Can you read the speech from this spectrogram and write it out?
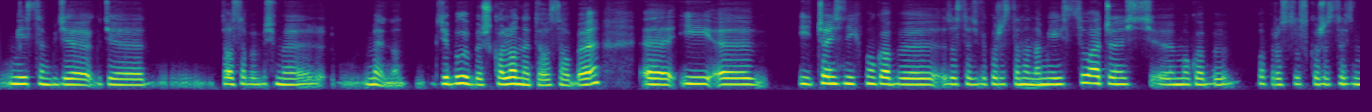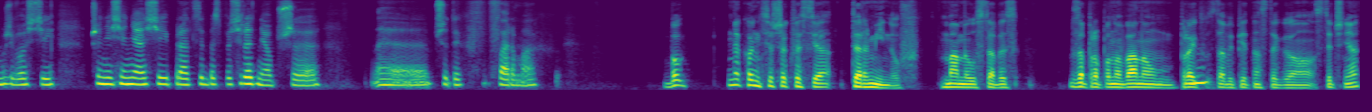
miejscem, gdzie, gdzie te osoby byśmy, my, no, gdzie byłyby szkolone te osoby i, i część z nich mogłaby zostać wykorzystana na miejscu, a część mogłaby po prostu skorzystać z możliwości przeniesienia się i pracy bezpośrednio przy, przy tych farmach. Bo na koniec jeszcze kwestia terminów. Mamy ustawę zaproponowaną, projekt mhm. ustawy 15 stycznia.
